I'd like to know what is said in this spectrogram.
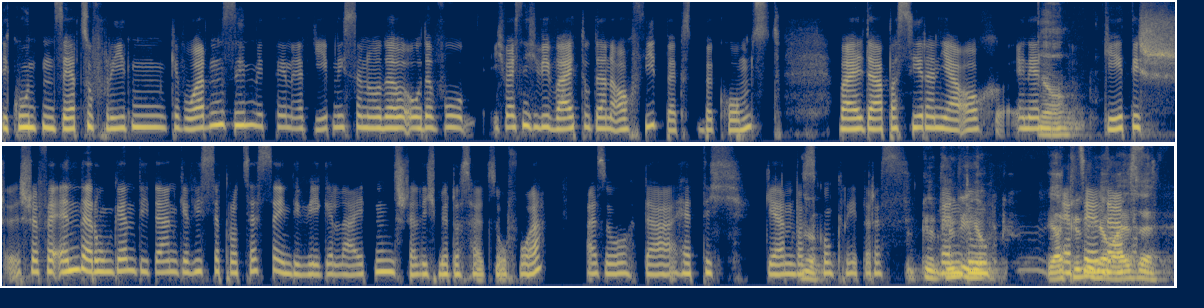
die Kunden sehr zufrieden geworden sind mit den Ergebnissen oder, oder wo, ich weiß nicht, wie weit du dann auch Feedbacks bekommst, weil da passieren ja auch energetische ja. Veränderungen, die dann gewisse Prozesse in die Wege leiten, stelle ich mir das halt so vor. Also da hätte ich gern was ja. Konkreteres, wenn du ja, glücklicherweise.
